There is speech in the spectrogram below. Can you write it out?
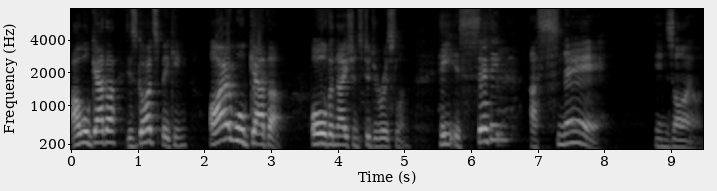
I will gather, this is God speaking, I will gather all the nations to Jerusalem. He is setting a snare in Zion.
